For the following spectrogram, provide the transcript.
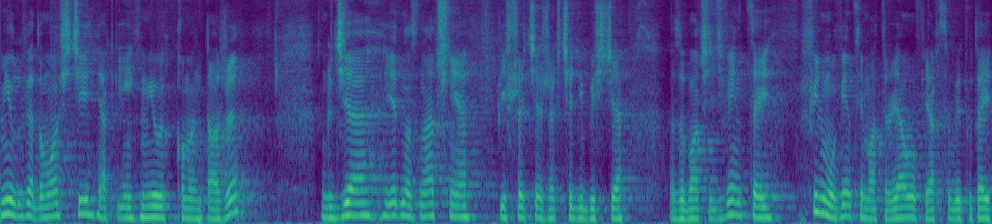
miłych wiadomości, jak i miłych komentarzy, gdzie jednoznacznie piszecie, że chcielibyście zobaczyć więcej filmów, więcej materiałów, jak sobie tutaj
